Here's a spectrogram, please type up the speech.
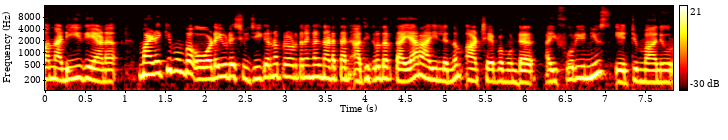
വന്നടിയുകയാണ്. മഴയ്ക്ക് മുമ്പ് ഓടയുടെ ശുചീകരണ പ്രവർത്തനങ്ങൾ നടത്താൻ അധികൃതർ തയ്യാറായില്ലെന്നും ആക്ഷേപമുണ്ട്. I for you news Ettumanoor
